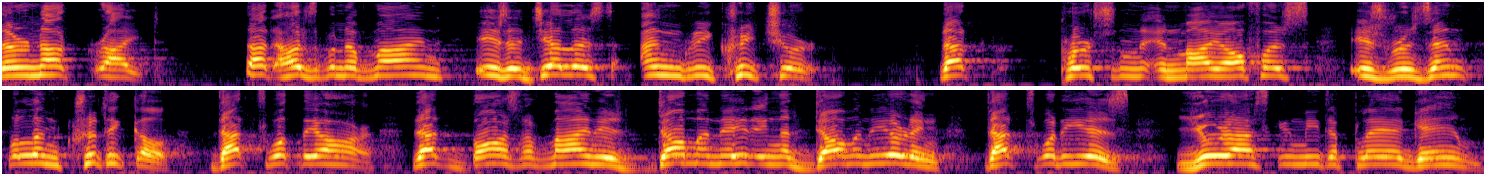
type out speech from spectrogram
They're not right. That husband of mine is a jealous, angry creature. That person in my office is resentful and critical. That's what they are. That boss of mine is dominating and domineering. That's what he is. You're asking me to play a game.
